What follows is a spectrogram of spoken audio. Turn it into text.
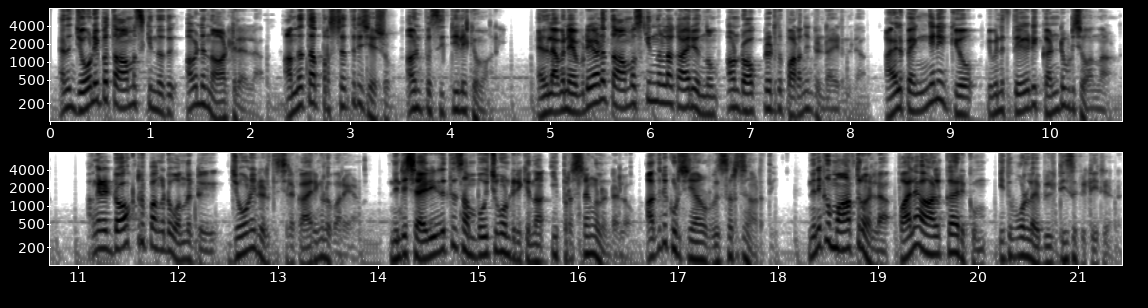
എന്നാൽ ജോണി ഇപ്പൊ താമസിക്കുന്നത് അവന്റെ നാട്ടിലല്ല. അന്നത്തെ ആ പ്രശ്നത്തിന് ശേഷം അവൻ ഇപ്പൊ സിറ്റിയിലേക്ക് മാറി. എന്നാൽ അവൻ എവിടെയാണ് താമസിക്കുന്നുള്ള കാര്യമൊന്നും അവൻ ഡോക്ടറെ അടുത്ത് പറഞ്ഞിട്ടുണ്ടായിരുന്നില്ല. അയാൾ എങ്ങനെയൊക്കെയോ ഇവനെ തേടി കണ്ടുപിടിച്ച് വന്നതാണ്. അങ്ങനെ ഡോക്ടർ പങ്കിട്ട് വന്നിട്ട് ജോണിയുടെ അടുത്ത് ചില കാര്യങ്ങൾ പറയാണ്. നിന്റെ ശരീരത്തിൽ സംഭവിച്ചുകൊണ്ടിരിക്കുന്ന ഈ പ്രശ്നങ്ങളുണ്ടല്ലോ. അതിനെക്കുറിച്ച് ഞാൻ റിസർച്ച് നടത്തി. നിനക്ക് മാത്രമല്ല പല ആൾക്കാർക്കും ഇതുപോലുള്ള എബിലിറ്റീസ് കിട്ടിയിട്ടുണ്ട്.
